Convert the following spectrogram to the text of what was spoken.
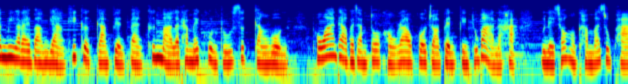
ันมีอะไรบางอย่างที่เกิดการเปลี่ยนแปลงขึ้นมาและทำให้คุณรู้สึกกังวล เพราะว่าดาวประจำตัวของเราโคจรเป็นพินทุบาทนะคะ อยู่ในช่องของคำว่าสุภะ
